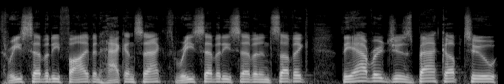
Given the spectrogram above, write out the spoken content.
3.75 in Hackensack, 3.77 in Suffolk, the average is back up to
